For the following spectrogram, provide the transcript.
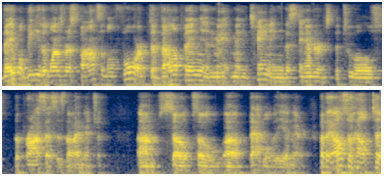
they will be the ones responsible for developing and ma maintaining the standards, the tools, the processes that I mentioned. Um, so so uh, that will be in there. But they also help to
